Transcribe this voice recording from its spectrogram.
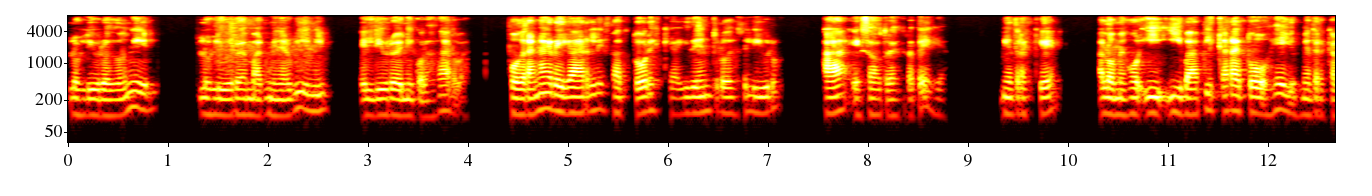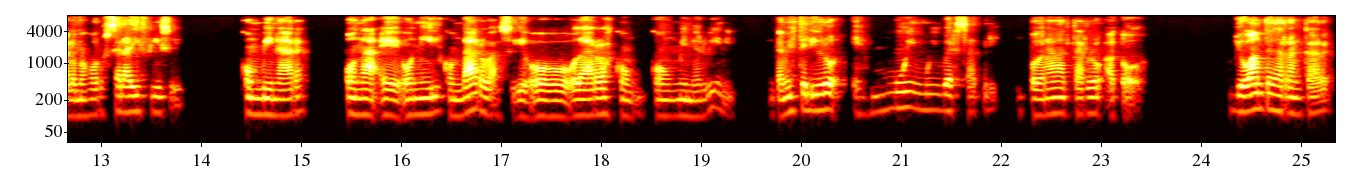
los libros de O'Neill, los libros de Mark Minervini, el libro de Nicolás Darba podrán agregarle factores que hay dentro de este libro a esa otra estrategia. Mientras que a lo mejor, y, va a aplicar a todos ellos, mientras que a lo mejor será difícil combinar eh, O'Neill con Darvas o, o, Darvas con, Minervini. En cambio, este libro es muy, muy versátil y podrán adaptarlo a todos. Yo antes de arrancar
